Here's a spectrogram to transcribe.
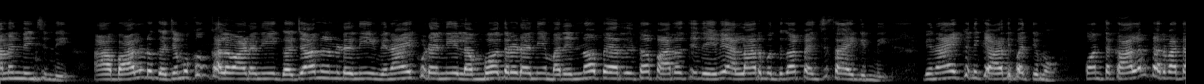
ఆనందించింది. ఆ బాలుడు గజముఖం కలవాడని గజానునుడని వినాయకుడని లంబోదరుడని మరెన్నో పేర్లతో పార్వతీదేవి అల్లారుముద్దుగా పెంచసాగింది. వినాయకునికి ఆధిపత్యము. కొంతకాలం తర్వాత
